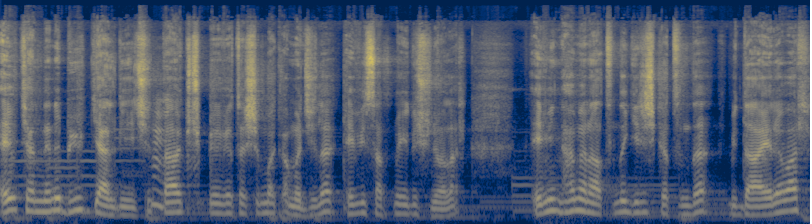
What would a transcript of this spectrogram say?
ev kendilerine büyük geldiği için daha küçük bir eve taşınmak amacıyla evi satmayı düşünüyorlar. Evin hemen altında giriş katında bir daire var.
